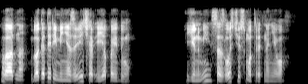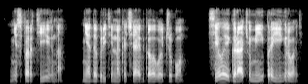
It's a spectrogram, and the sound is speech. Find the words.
Ладно, благодари меня за вечер, и я пойду». Юнми со злостью смотрит на него. «Неспортивно», – неодобрительно качает головой Джубон. «Села играть, умей проигрывать».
